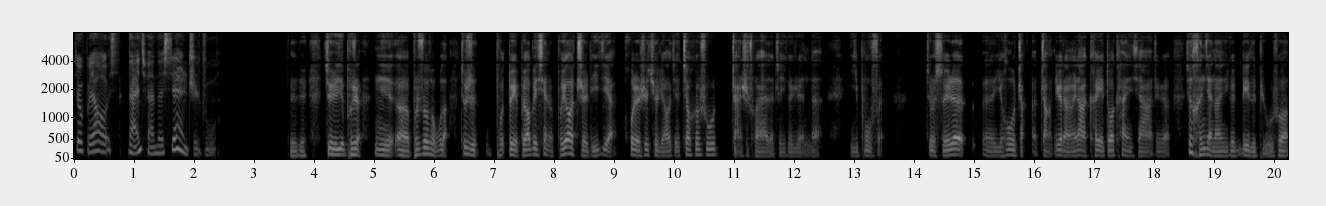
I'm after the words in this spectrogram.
就不要完全的限制住。对对，就是不是你呃不是说所误的，就是不对，不要被限制，不要只理解或者是去了解教科书展示出来的这个人的一部分。就是随着呃以后长长越长越大，可以多看一下这个，就很简单一个例子，比如说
